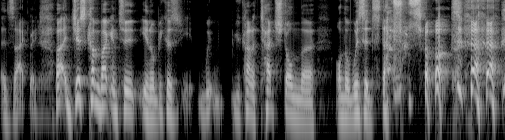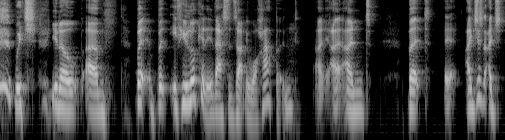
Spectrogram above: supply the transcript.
exactly. But just come back into you know because we, you kind of touched on the on the wizard stuff, so which you know. Um, but but if you look at it, that's exactly what happened. I, I, and but uh, I just I just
